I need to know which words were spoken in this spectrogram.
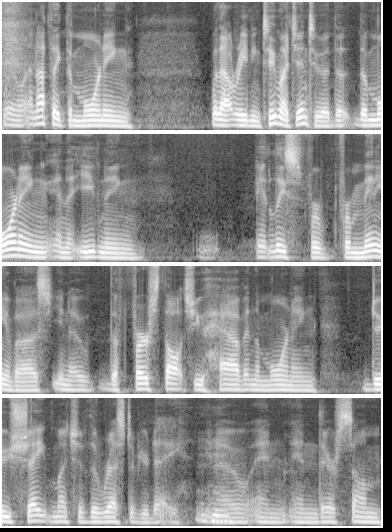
Well, and I think the morning, without reading too much into it, the, the morning and the evening, at least for, for many of us, you know, the first thoughts you have in the morning do shape much of the rest of your day, you mm-hmm. know, and, and there's some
